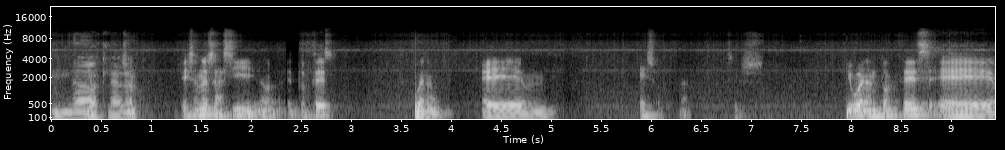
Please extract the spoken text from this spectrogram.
no, claro. Eso, no es así, ¿no? Entonces, bueno, eh, eso, Y bueno, entonces, eh,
